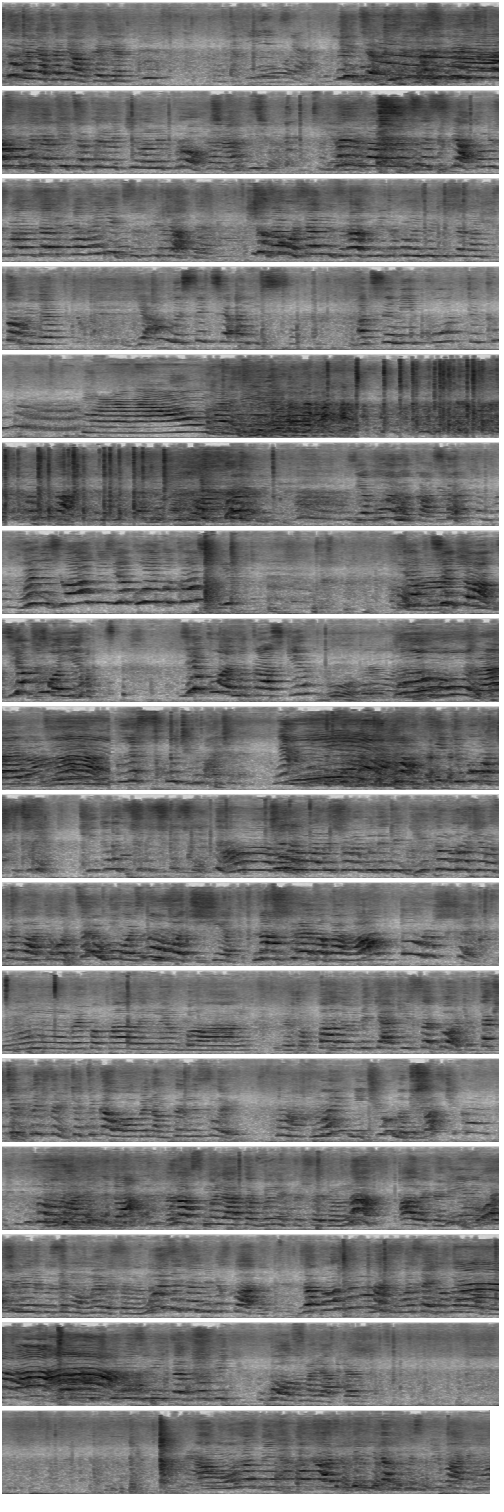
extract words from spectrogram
Хто моя та мявкає? Кіця. Але дивіться, казку, така киця прилетіла непрохана. Перервала нам все свято, ми ж мали зараз новий рік зустрічати. Що за ось, а не зразу відрекомендуйтеся нам, хто ви є? Я лисиця Аліса. А це мій котик. Мрямяу, Пам'ятайте нам, ласка. З якої ми казки? Ви не знаєте, з якої ми казки? Як це так? З якої? З якої ми казки? Бураді. Блискучі не бачили? Як? Тільки побачите сюди. Тільки от сюди, сюди, сюди. А, ви думали, що ви будете діткам гроші роздавати? Оце гості. Ну от ще, нам треба багато грошей. Ну, ви попали не в банк, ви попали в дитячий садочок. Так з чим прийшли? Що цікавого ви нам принесли? Ми нічого, ми від вас чекаємо. Так? Раз малята вони прийшли до нас, але кажіть, гроші ми не досимо, ми веселимося сьогодні безплатно. Запрошуємо наших гостей до хороводи. Ручки візьміть та зробіть коло малятка. А ну, гарненько покажемо, як ми співаємо.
